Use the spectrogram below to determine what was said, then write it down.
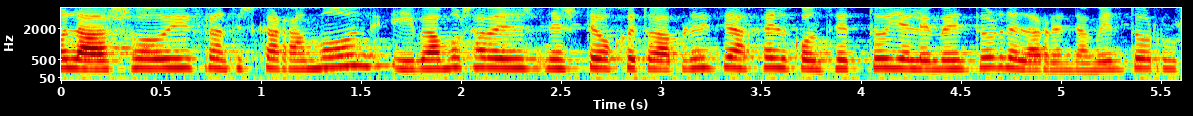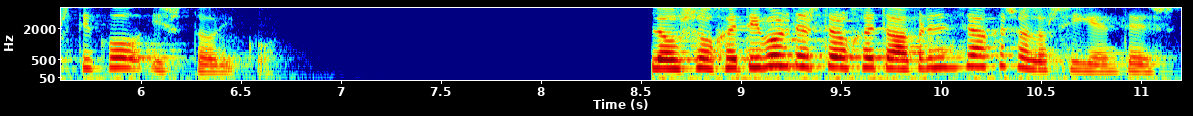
Hola, soy Francisca Ramón y vamos a ver en este objeto de aprendizaje el concepto y elementos del arrendamiento rústico histórico. Los objetivos de este objeto de aprendizaje son los siguientes.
